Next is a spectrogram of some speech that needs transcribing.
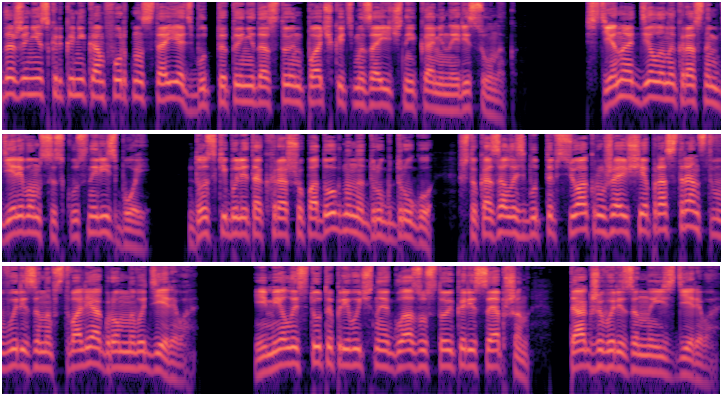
даже несколько некомфортно стоять, будто ты недостоин пачкать мозаичный каменный рисунок. Стены отделаны красным деревом с искусной резьбой. Доски были так хорошо подогнаны друг к другу, что казалось, будто все окружающее пространство вырезано в стволе огромного дерева. Имелась тут и привычная глазу стойка ресепшн, также вырезанная из дерева.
